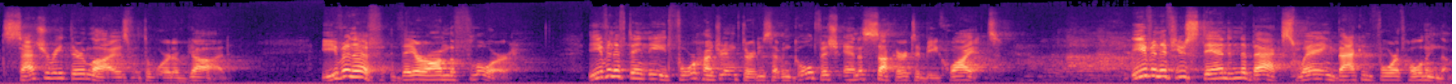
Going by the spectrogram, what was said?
saturate their lives with the Word of God. Even if they are on the floor, even if they need 437 goldfish and a sucker to be quiet. Even if you stand in the back, swaying back and forth, holding them.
